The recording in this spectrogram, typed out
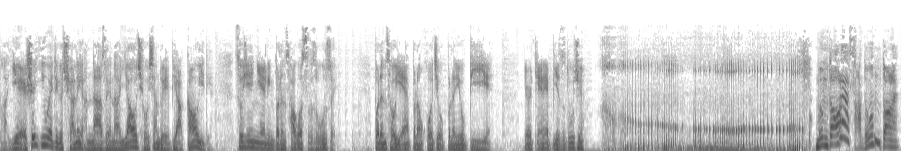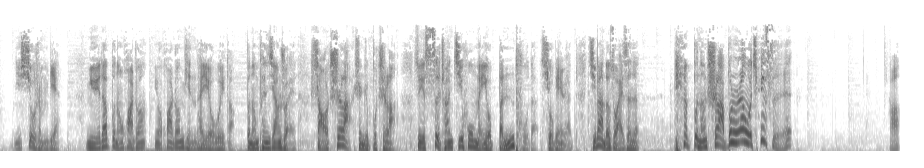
啊，也是因为这个权力很大，所以呢要求相对比较高一点。首先年龄不能超过四十五岁，不能抽烟，不能喝酒，不能有鼻炎，就是天天鼻子堵去，闻不到了，啥都闻不到了，你嗅什么便？女的不能化妆，因为化妆品它也有味道，不能喷香水，少吃辣，甚至不吃辣。所以四川几乎没有本土的嗅辨员，基本上都是外省人，不能吃辣，不如让我去死。好，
